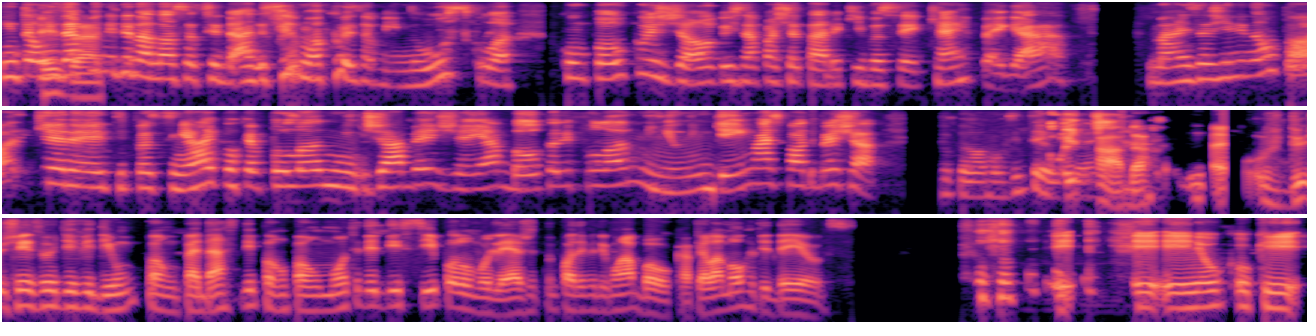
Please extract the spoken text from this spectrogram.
Então, Exato. independente da nossa cidade ser uma coisa minúscula, com poucos jovens na faixa etária que você quer pegar, mas a gente não pode querer, tipo assim, ai, porque fulaninho, já beijei a boca de fulaninho, ninguém mais pode beijar. Pelo amor de Deus, né? Coitada. Do- Jesus dividiu um pão, um pedaço de pão para um monte de discípulo, mulher. A gente não pode dividir uma boca, pelo amor de Deus. E, e eu, o, que,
